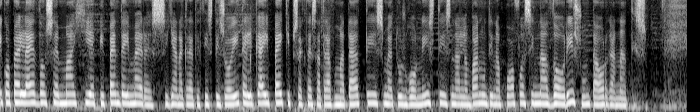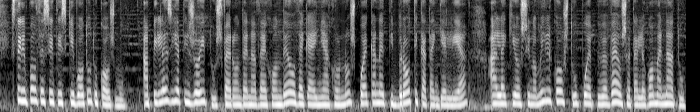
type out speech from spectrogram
Η κοπέλα έδωσε μάχη επί πέντε ημέρες για να κρατηθεί στη ζωή. Τελικά υπέκυψε χθες τα τραύματά της, με τους γονείς της να λαμβάνουν την απόφαση να δωρήσουν τα όργανα της. Στην υπόθεση της κυβωτού του κόσμου, απειλές για τη ζωή τους φέρονται να δέχονται ο 19χρονο που έκανε την πρώτη καταγγελία, αλλά και ο συνομήλικό του που επιβεβαίωσε τα λεγόμενά του.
